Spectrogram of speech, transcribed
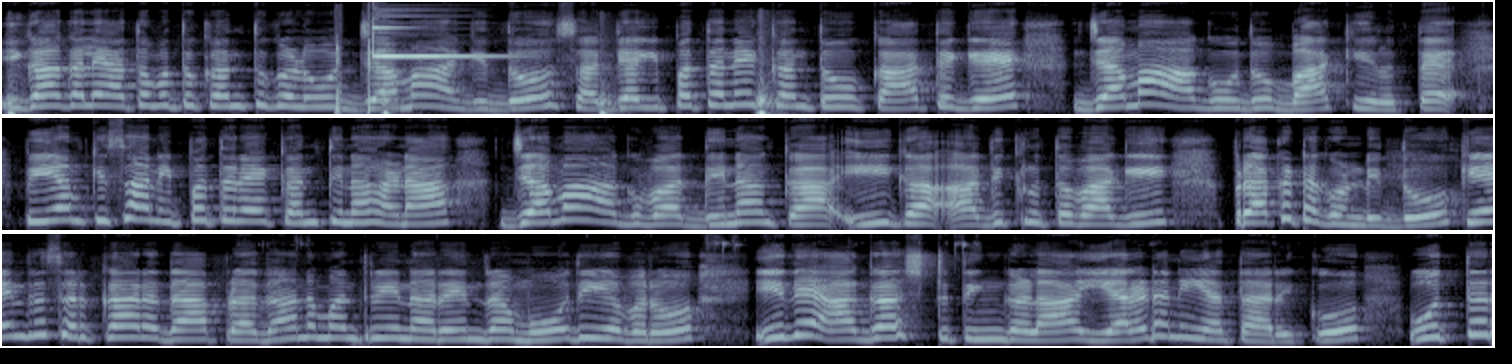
ಈಗಾಗಲೇ ಹತ್ತೊಂಬತ್ತು ಕಂತುಗಳು ಜಮಾ ಆಗಿದ್ದು ಸದ್ಯ ಇಪ್ಪತ್ತನೇ ಕಂತು ಖಾತೆಗೆ ಜಮಾ ಆಗುವುದು ಬಾಕಿ ಇರುತ್ತೆ. ಪಿಎಂ ಕಿಸಾನ್ ಇಪ್ಪತ್ತನೇ ಕಂತಿನ ಹಣ ಜಮಾ ಆಗುವ ದಿನಾಂಕ ಈಗ ಅಧಿಕೃತವಾಗಿ ಪ್ರಕಟಗೊಂಡಿದ್ದು. ಕೇಂದ್ರ ಸರ್ಕಾರದ ಪ್ರಧಾನಮಂತ್ರಿ ನರೇಂದ್ರ ಮೋದಿಯವರು ಇದೇ ಆಗಸ್ಟ್ ತಿಂಗಳ ಎರಡನೆಯ ತಾರೀಕು ಉತ್ತರ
